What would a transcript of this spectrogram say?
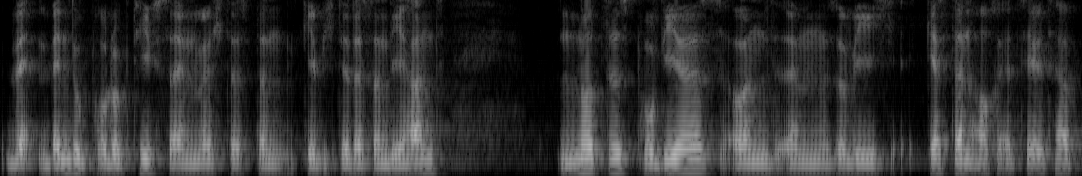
wenn, wenn du produktiv sein möchtest, dann gebe ich dir das an die Hand. Nutze es, probier es und ähm, so wie ich gestern auch erzählt habe,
